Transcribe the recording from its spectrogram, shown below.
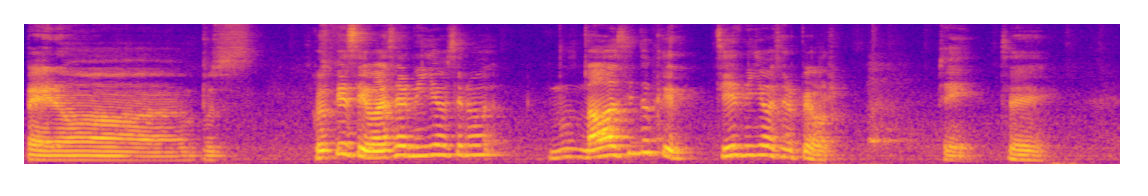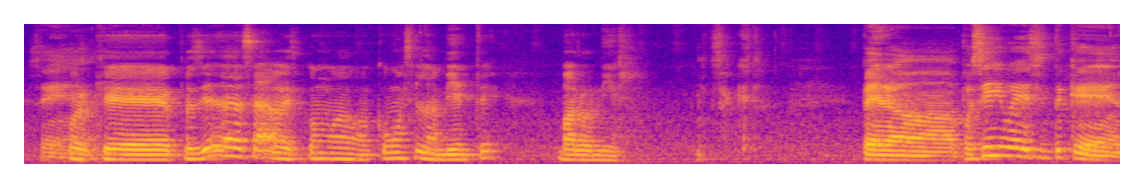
Pero, pues, Creo que si va a ser niño, va a ser. No, no, siento que si es niño va a ser peor. sí, Sí. sí. Porque, pues ya sabes cómo, cómo es el ambiente varonil. Exacto. Pero, pues sí, güey, siento que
